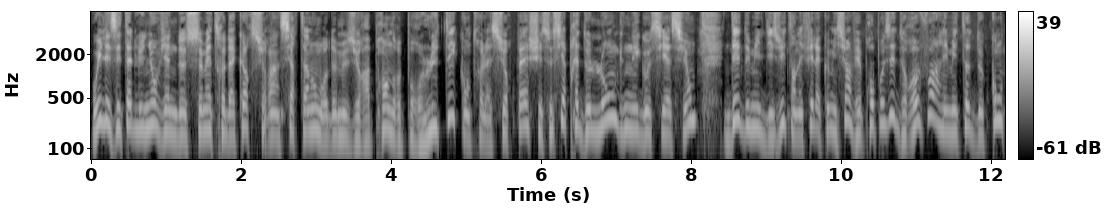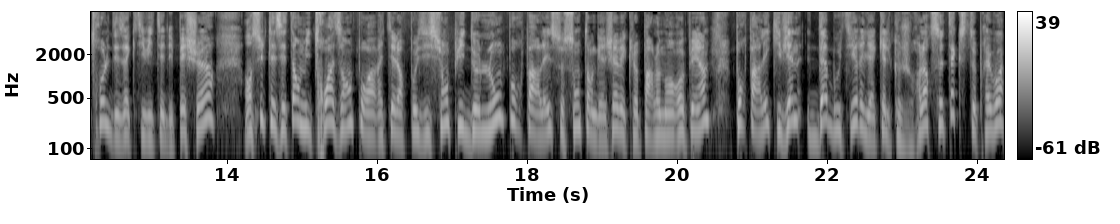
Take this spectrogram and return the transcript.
Oui, les États de l'Union viennent de se mettre d'accord sur un certain nombre de mesures à prendre pour lutter contre la surpêche et ceci après de longues négociations. Dès 2018, en effet, la Commission avait proposé de revoir les méthodes de contrôle des activités des pêcheurs. Ensuite, les États ont mis trois ans pour arrêter leur position, puis de longs pourparlers se sont engagés avec le Parlement européen pour parler qui viennent d'aboutir il y a quelques jours. Alors ce texte prévoit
